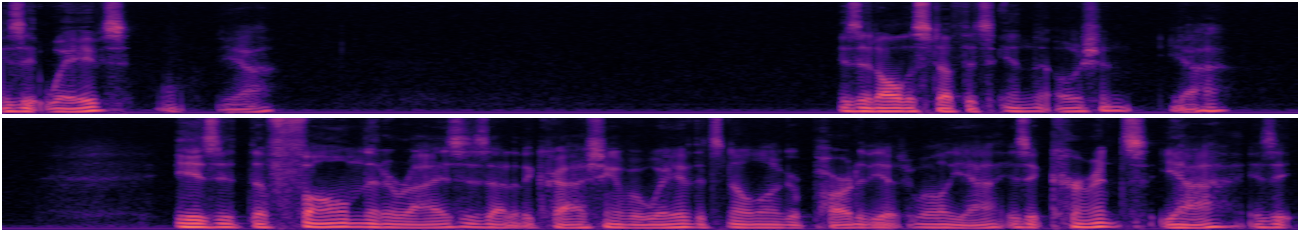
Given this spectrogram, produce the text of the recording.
Is it waves? Yeah. Is it all the stuff that's in the ocean? Yeah. Is it the foam that arises out of the crashing of a wave that's no longer part of the? Well, yeah. Is it currents? Yeah. Is it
